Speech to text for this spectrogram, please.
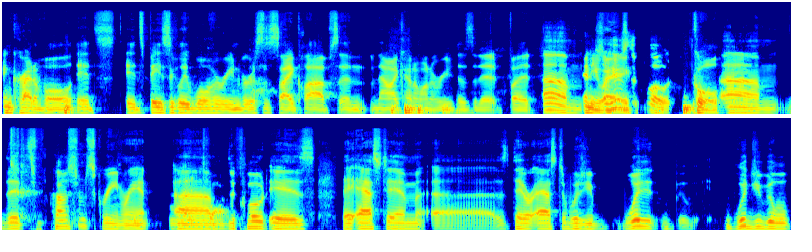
incredible. It's it's basically Wolverine versus Cyclops, and now I kind of want to revisit it, but Um so Anyway. here's the quote. cool. Um that comes from Screen Rant. Um the quote is they asked him uh they were asked would you would would you be-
